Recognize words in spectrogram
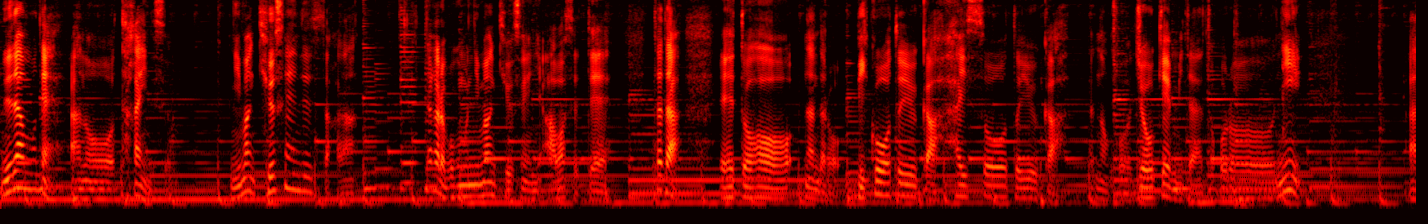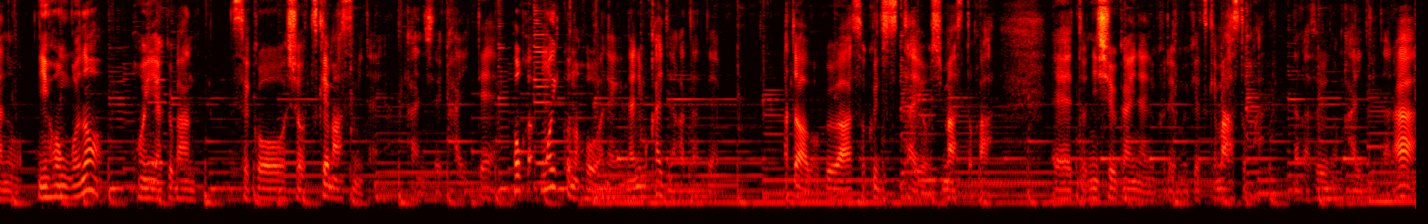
値段もね、あの高いんですよ。2万9000円で出てたかな。だから僕も2万9000円に合わせてただえっ、ー、となんだろう尾行というか配送というかのこう条件みたいなところにあの日本語の翻訳版施工書をつけますみたいな感じで書いて他もう一個の方はね何も書いてなかったんであとは僕は即日対応しますとか、えー、と2週間以内のクレーム受け付けますとかなんかそういうの書いてたら、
